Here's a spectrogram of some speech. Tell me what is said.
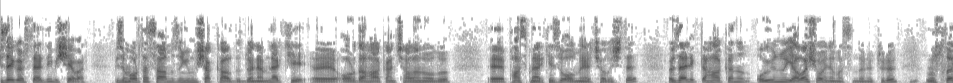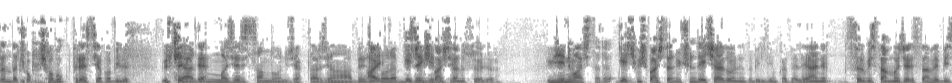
bize gösterdiği bir şey var. Bizim orta sahamızın yumuşak kaldığı dönemler ki e, orada Hakan Çalhanoğlu e, pas merkezi olmaya çalıştı. Özellikle Hakan'ın oyunu yavaş oynamasından ötürü Rusların da çok çabuk pres yapabilir. Üstelik İçeride de Macaristan'la oynayacaklar Can abi. hayır, Sonra bize geçmiş gelecek. maçlarını söylüyorum. Yeni maçları. Geçmiş maçların üçünde içeride oynadı bildiğim kadarıyla. Yani Sırbistan, Macaristan ve biz.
